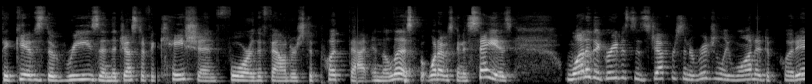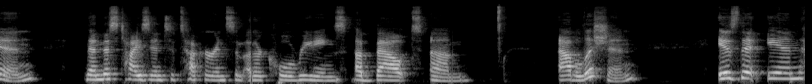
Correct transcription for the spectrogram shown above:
that gives the reason, the justification for the founders to put that in the list. But what I was going to say is one of the grievances Jefferson originally wanted to put in, and this ties into Tucker and some other cool readings about um, abolition, is that in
